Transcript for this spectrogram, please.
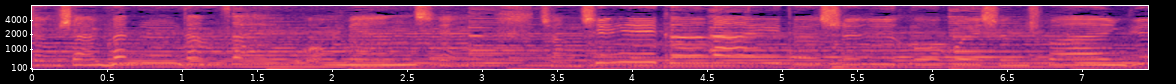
闪闪门挡在我面前，唱起歌来的时候回声穿越。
